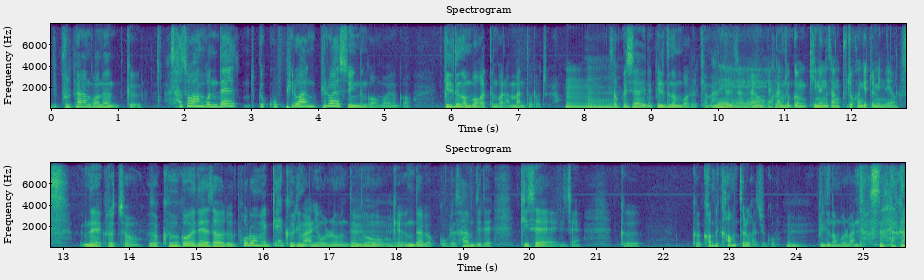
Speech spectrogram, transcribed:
이제 불편한 거는 그 사소한 건데 그꼭 필요한 필요할 수 있는 거 뭐 이런 거 build number 같은 걸 안 만들어줘요. 음. 음. CircleCI는 build number를 이렇게 만들잖아요. 네. 약간 그럼- 조금 기능상 부족한 게 좀 있네요. 네, 그렇죠. 그래서 그거에 대해서는 포럼에 꽤 글이 많이 올라오는데도 음. 이렇게 응답이 없고 그래서 사람들이 기세 이제 그, 그 commit count를 가지고 음. build number를 만들어 쓴다가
